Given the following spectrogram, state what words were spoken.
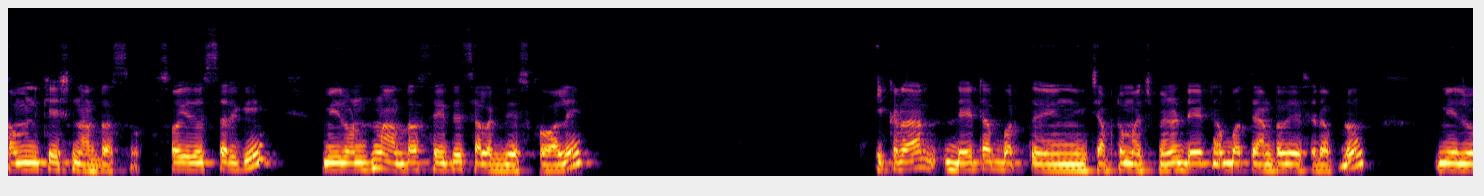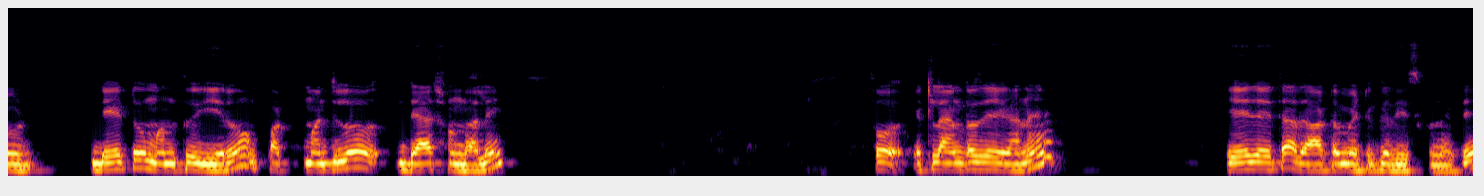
కమ్యూనికేషన్ అడ్రస్. సో ఇది వచ్చేసరికి మీరు ఉంటున్న అడ్రస్ అయితే సెలెక్ట్ చేసుకోవాలి. ఇక్కడ డేట్ ఆఫ్ బర్త్ చెప్పడం మర్చిపోయాను. డేట్ ఆఫ్ బర్త్ ఎంటర్ చేసేటప్పుడు మీరు డేటు మంత్ ఇయర్ పక్ మధ్యలో డాష్ ఉండాలి. సో ఇట్లా ఎంటర్ చేయగానే ఏదైతే అది ఆటోమేటిక్గా తీసుకునేది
